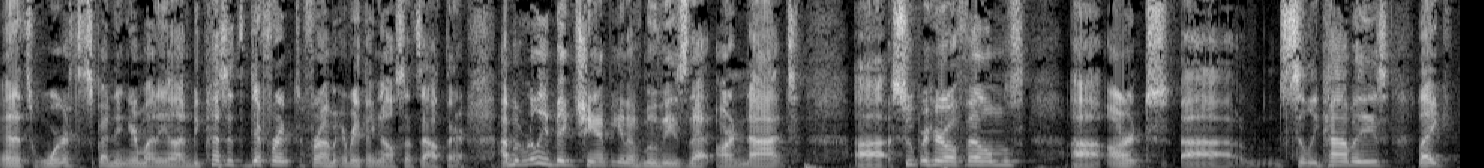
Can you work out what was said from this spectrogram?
and it's worth spending your money on because it's different from everything else that's out there. I'm a really big champion of movies that are not uh, superhero films, uh, aren't uh, silly comedies. Like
